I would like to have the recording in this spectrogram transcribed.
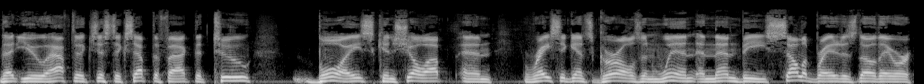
that you have to just accept the fact that two boys can show up and race against girls and win and then be celebrated as though they were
